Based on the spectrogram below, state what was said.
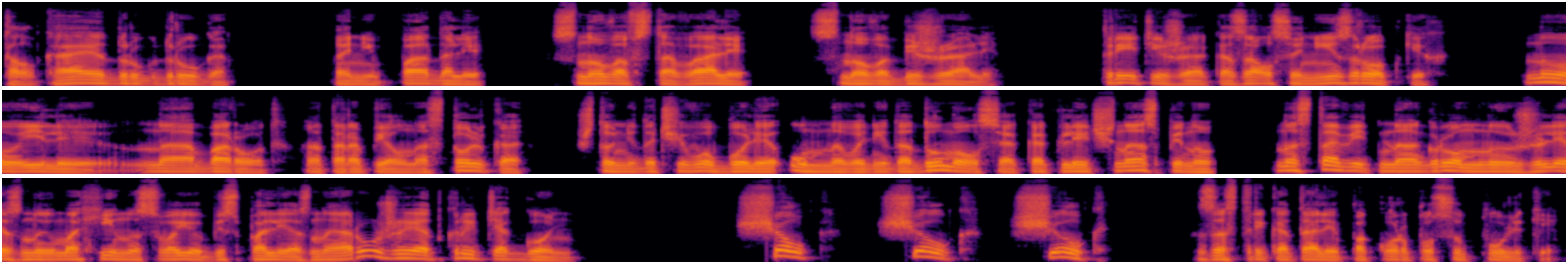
толкая друг друга. Они падали, снова вставали, снова бежали. Третий же оказался не из робких. Ну, или, наоборот, оторопел настолько, что ни до чего более умного не додумался, как лечь на спину, наставить на огромную железную махину свое бесполезное оружие и открыть огонь. Щелк, Щелк, щелк, застрекотали по корпусу пульки.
